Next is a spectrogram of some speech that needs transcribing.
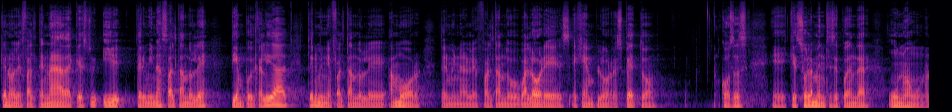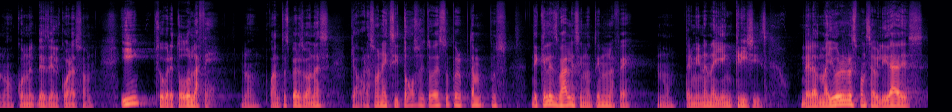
que no les falte nada, que esto, y termina faltándole tiempo de calidad, termine faltándole amor, terminarle faltando valores, ejemplo, respeto, cosas eh, que solamente se pueden dar uno a uno, ¿no? Con, desde el corazón. Y sobre todo la fe, ¿no? ¿Cuántas personas que ahora son exitosos y todo esto, pero pues, ¿de qué les vale si no tienen la fe? ¿no? Terminan ahí en crisis. De las mayores responsabilidades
